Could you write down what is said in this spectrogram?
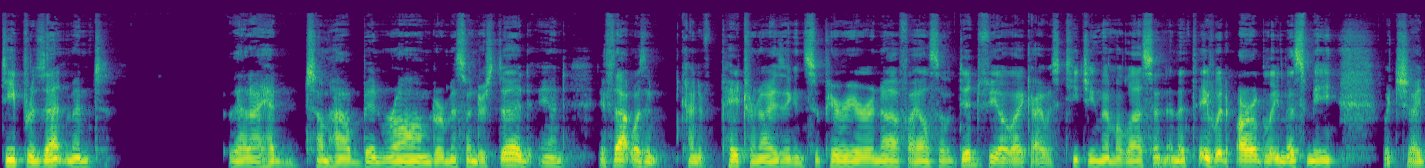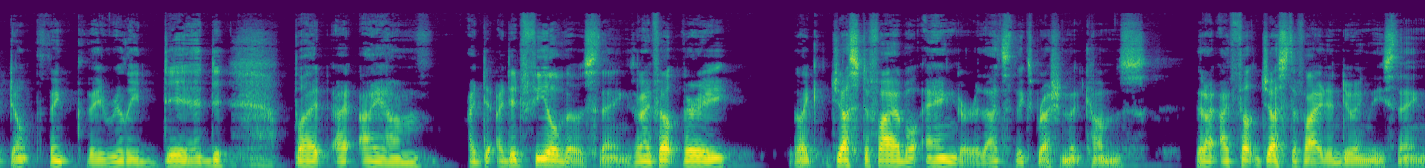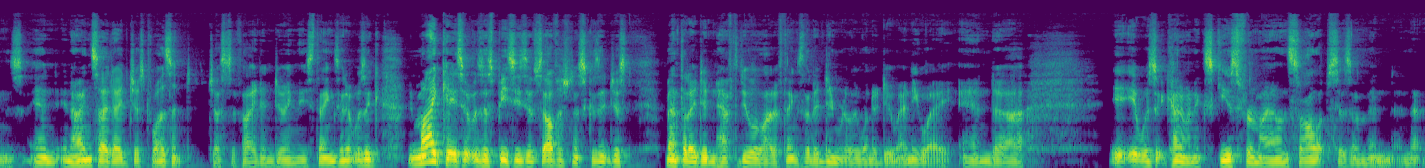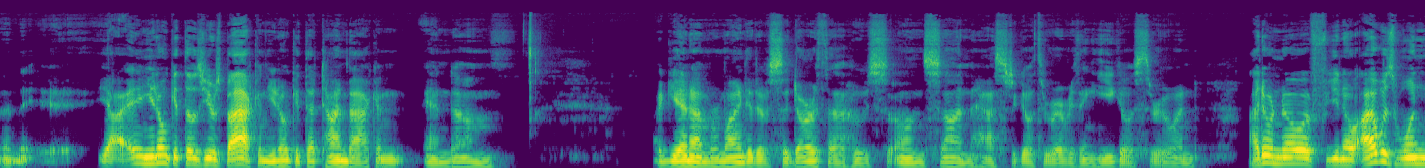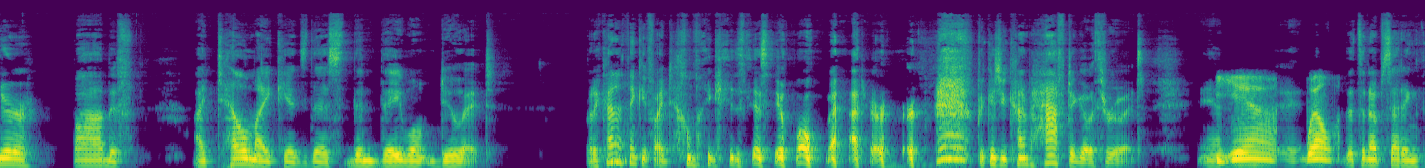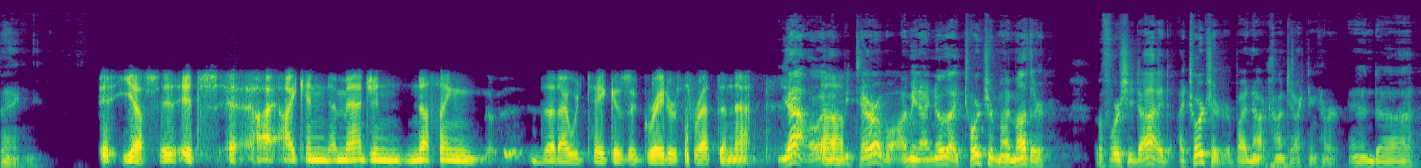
deep resentment that I had somehow been wronged or misunderstood. And if that wasn't kind of patronizing and superior enough, I also did feel like I was teaching them a lesson and that they would horribly miss me, which I don't think they really did. But I, I um, I, d- I did feel those things, and I felt very like justifiable anger. That's the expression that comes that I, I, felt justified in doing these things. And in hindsight, I just wasn't justified in doing these things. And it was a, in my case, it was a species of selfishness because it just meant that I didn't have to do a lot of things that I didn't really want to do anyway. And uh, it, it, was kind of an excuse for my own solipsism. And, and, and yeah, and you don't get those years back, and you don't get that time back. And and um, again, I'm reminded of Siddhartha, whose own son has to go through everything he goes through, and I don't know if, you know, I always wonder Bob, if I tell my kids this, then they won't do it. But I kind of mm. think if I tell my kids this, it won't matter because you kind of have to go through it. And yeah, eh, well, that's an upsetting thing. It, yes, it, it's. Eh, I, I can imagine nothing that I would take as a greater threat than that. Yeah, oh, it would um, be terrible. I mean, I know that I tortured my mother before she died. I tortured her by not contacting her, and uh,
